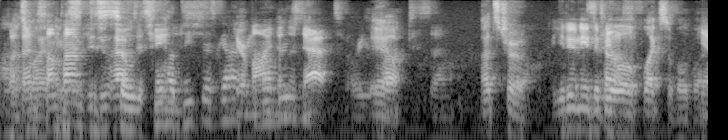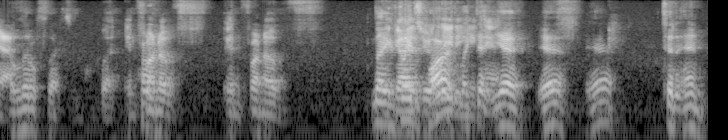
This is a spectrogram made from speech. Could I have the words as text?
But then sometimes you do have so- to change deep this got your mind and adapt, or you're Yeah. fucked. So That's true. You do need It's to be a little flexible, but Yeah. A little flexible. but in front of in front of Like, The guys you're part leading, like that. can't. Yeah, yeah, yeah. To the end.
